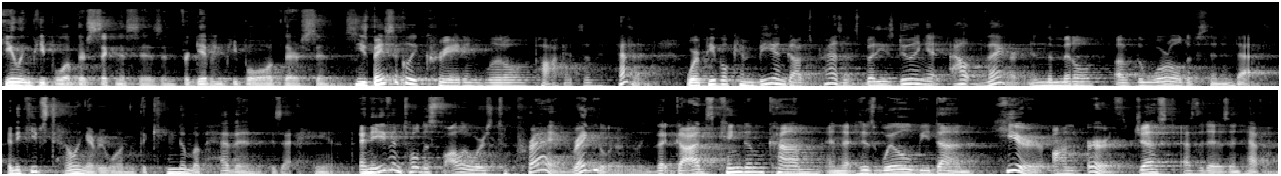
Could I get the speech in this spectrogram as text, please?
healing people of their sicknesses and forgiving people of their sins. He's basically creating little pockets of heaven where people can be in God's presence, but he's doing it out there in the middle of the world of sin and death. And he keeps telling everyone that the kingdom of heaven is at hand. And he even told his followers to pray regularly that God's kingdom come and that his will be done here on earth just as it is in heaven.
